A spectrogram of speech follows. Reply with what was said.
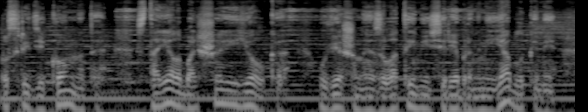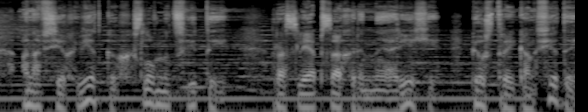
Посреди комнаты стояла большая елка, увешанная золотыми и серебряными яблоками, а на всех ветках, словно цветы, росли обсахаренные орехи, пестрые конфеты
